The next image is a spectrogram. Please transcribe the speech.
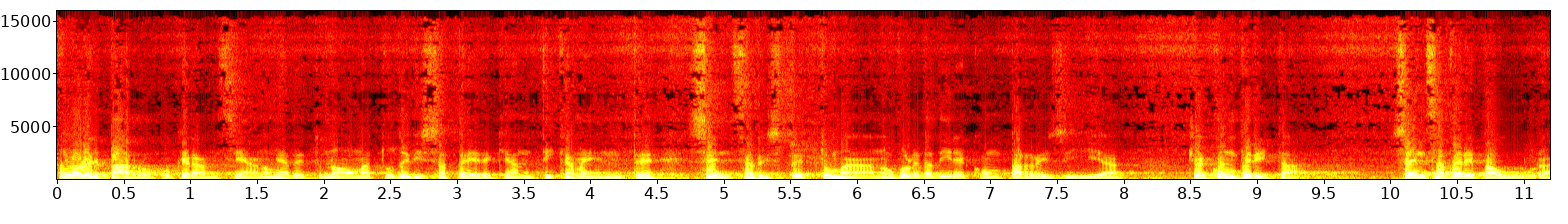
Allora il parroco, che era anziano, mi ha detto, no, ma tu devi sapere che anticamente, senza rispetto umano, voleva dire con parresia, cioè con verità senza avere paura.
